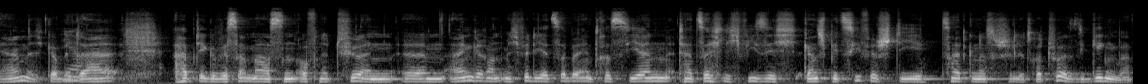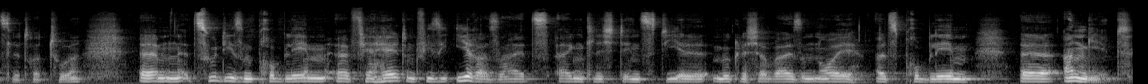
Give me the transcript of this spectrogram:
Ja? Ich glaube, ja. da habt ihr gewissermaßen offene Türen ähm, eingerannt. Mich würde jetzt aber interessieren, tatsächlich, wie sich ganz spezifisch die zeitgenössische Literatur, also die Gegenwartsliteratur, ähm, zu diesem Problem äh, verhält und wie sie ihrerseits eigentlich den Stil möglicherweise neu als Problem äh, angeht.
